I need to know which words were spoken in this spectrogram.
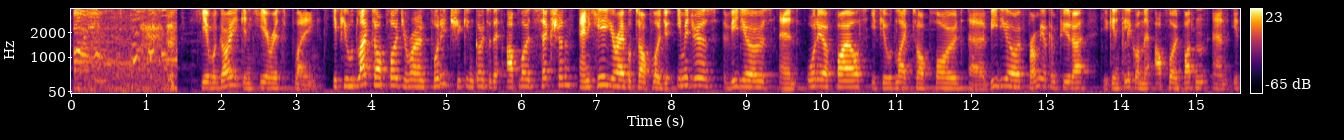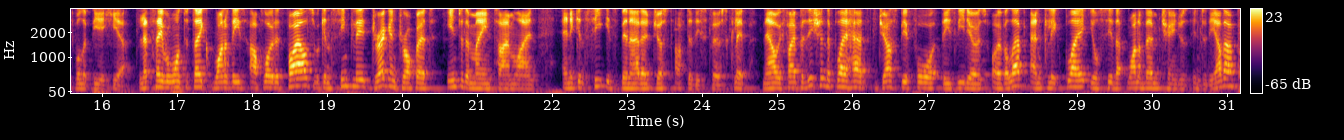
Here we go, you can hear it playing. If you would like to upload your own footage, you can go to the upload section and here you're able to upload your images, videos and audio files. If you would like to upload a video from your computer, you can click on the upload button and it will appear here. Let's say we want to take one of these uploaded files, we can simply drag and drop it into the main timeline and you can see it's been added just after this first clip. Now, if I position the playhead just before these videos overlap and click play, you'll see that one of them changes into the other.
